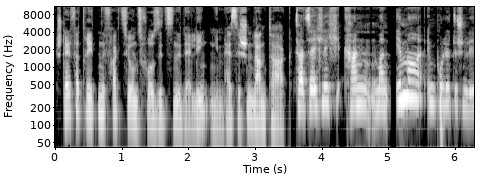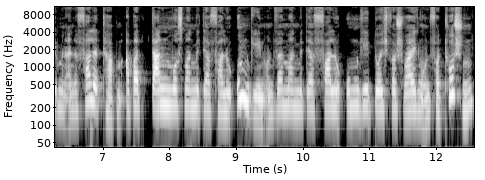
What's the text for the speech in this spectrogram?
stellvertretende Fraktionsvorsitzende der Linken im Hessischen Landtag. Tatsächlich kann man immer im politischen Leben in eine Falle tappen, aber dann muss man mit der Falle umgehen. Und wenn man mit der Falle umgeht durch Verschweigen und Vertuschen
